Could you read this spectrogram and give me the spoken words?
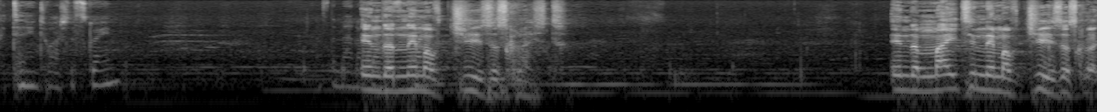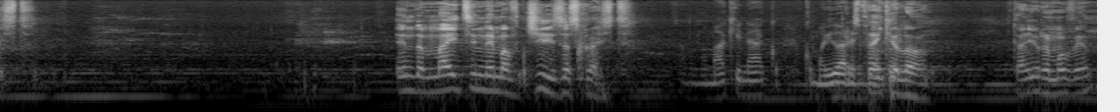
Continue to watch the screen. The In the name of Jesus Christ. In the mighty name of Jesus Christ. In the mighty name of Jesus Christ. Una máquina co- como ayuda Thank you. Lord. Can you remove him?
